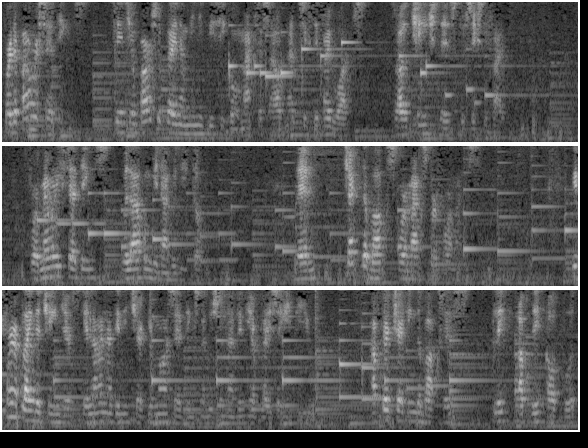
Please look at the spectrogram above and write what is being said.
For the power settings, since yung power supply ng mini PC ko maxes out at 65 watts, so I'll change this to 65. For memory settings, wala akong binago dito. Then, check the box for max performance. Before applying the changes, kailangan natin i-check yung mga settings na gusto natin i-apply sa APU. After checking the boxes, click Update Output,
